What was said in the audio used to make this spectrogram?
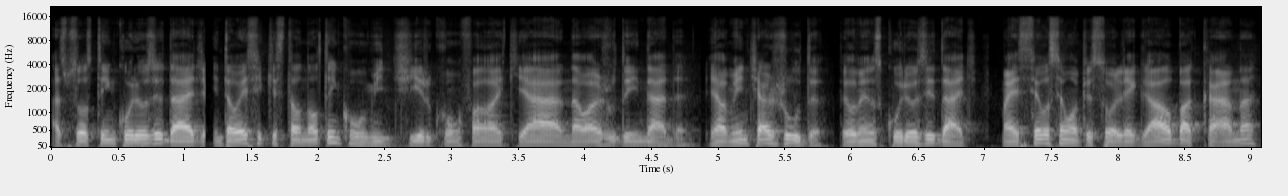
as pessoas têm curiosidade. Então esse questão não tem como mentir, como falar que ah, não ajuda em nada. Realmente ajuda, pelo menos curiosidade. Mas se você é uma pessoa legal, bacana,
